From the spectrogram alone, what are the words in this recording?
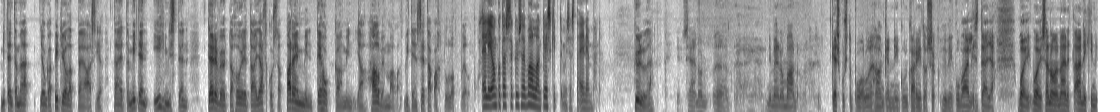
miten tämä, jonka piti olla pääasia, tämä, että miten ihmisten terveyttä hoidetaan jatkossa paremmin, tehokkaammin ja halvemmalla, miten se tapahtuu loppujen lopuksi. Eli onko tässä kyse vallan keskittymisestä enemmän? Kyllä. Sehän on nimenomaan keskustapuolueen hanke, niin kuin Kari tuossa hyvin kuvaili sitä, ja voi, voi sanoa näin, että ainakin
